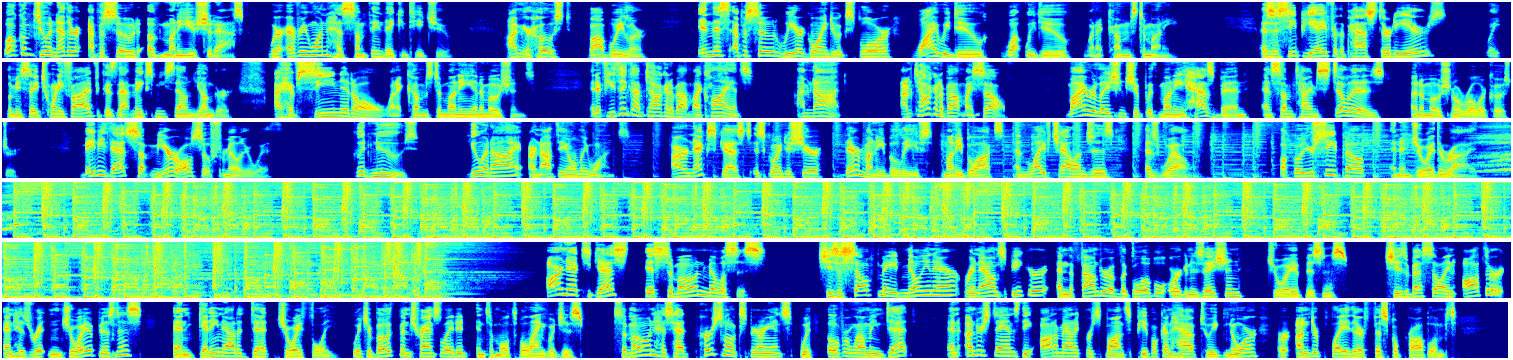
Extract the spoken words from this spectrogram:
Welcome to another episode of Money You Should Ask, where everyone has something they can teach you. I'm your host, Bob Wheeler. In this episode, we are going to explore why we do what we do when it comes to money. As a CPA for the past 30 years, wait, let me say 25 because that makes me sound younger. I have seen it all when it comes to money and emotions. And if you think I'm talking about my clients, I'm not. I'm talking about myself. My relationship with money has been, and sometimes still is, an emotional roller coaster. Maybe that's something you're also familiar with. Good news you and I are not the only ones. Our next guest is going to share their money beliefs, money blocks, and life challenges as well. Buckle your seatbelt and enjoy the ride. Our next guest is Simone Milasas. She's a self made millionaire, renowned speaker, and the founder of the global organization Joy of Business. She is a best selling author and has written Joy of Business and Getting Out of Debt Joyfully, which have both been translated into multiple languages. Simone has had personal experience with overwhelming debt and understands the automatic response people can have to ignore or underplay their fiscal problems.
